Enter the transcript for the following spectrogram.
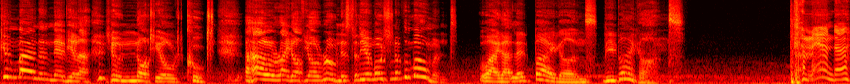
Commander Nebula, you naughty old coot. I'll write off your rudeness to the emotion of the moment. Why not let bygones be bygones? Commander?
